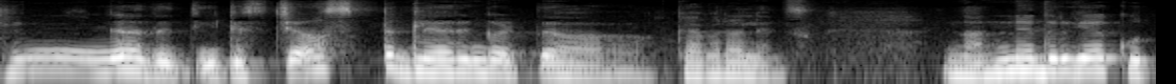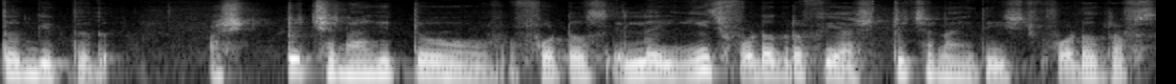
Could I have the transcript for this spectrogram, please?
ಹಿಂಗೆ ಅದು, it is just glaring at the camera lens ನನ್ನ ಎದುರಿಗೆ ಕೂತಂಗಿತ್ತದು. ಅಷ್ಟು ಚೆನ್ನಾಗಿತ್ತು ಫೋಟೋಸ್ ಎಲ್ಲ ಈಚ್ ಫೋಟೋಗ್ರಫಿ ಅಷ್ಟು ಚೆನ್ನಾಗಿದೆ ಇಷ್ಟು ಫೋಟೋಗ್ರಾಫ್ಸ್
